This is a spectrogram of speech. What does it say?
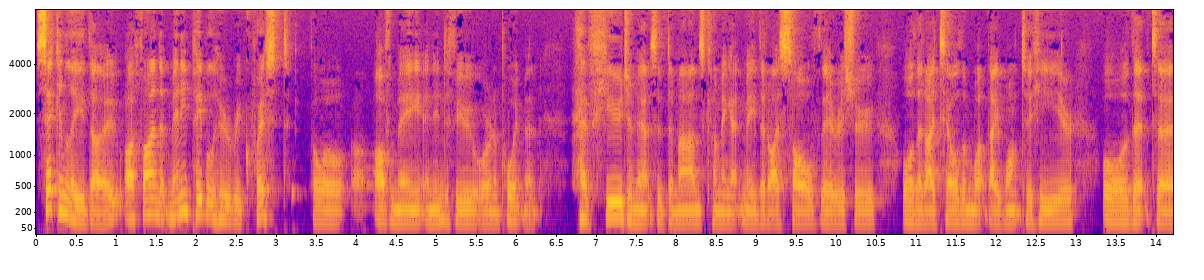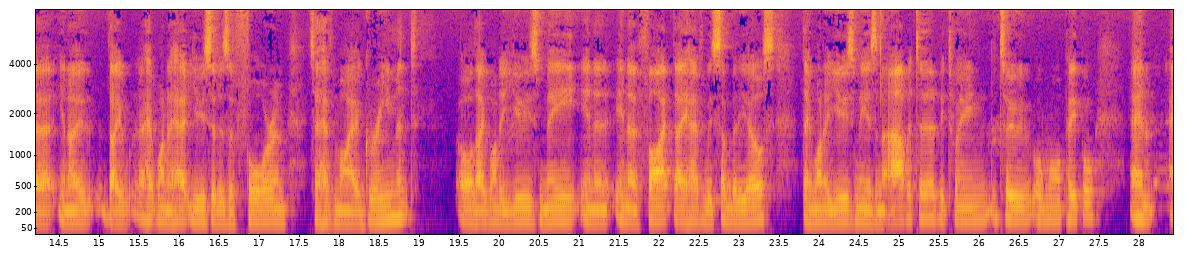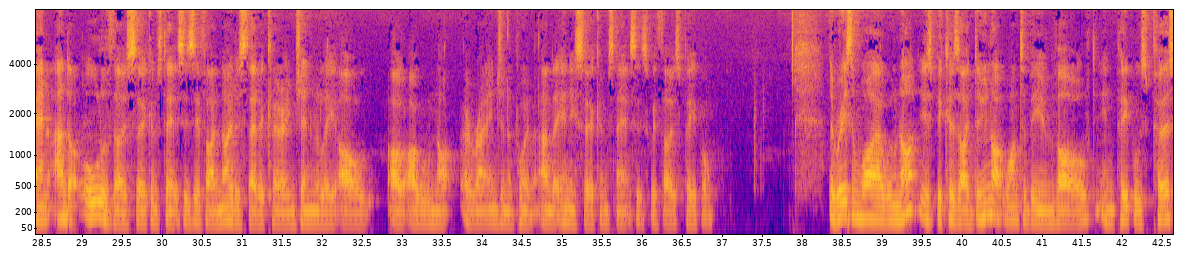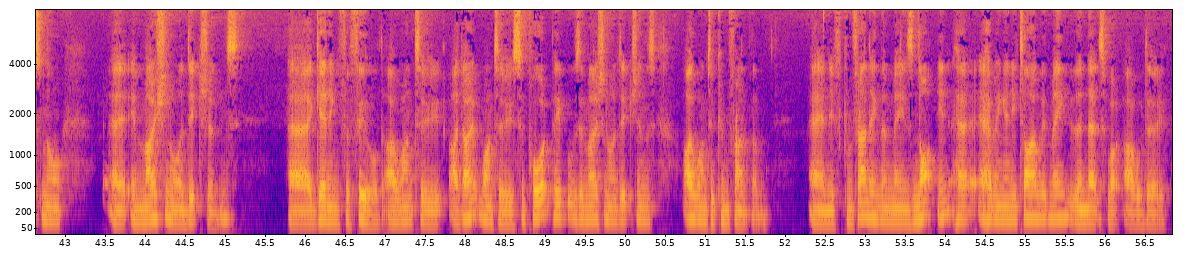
Secondly, though, I find that many people who request or of me an interview or an appointment have huge amounts of demands coming at me that I solve their issue or that I tell them what they want to hear or that uh, you know they want to use it as a forum to have my agreement or they want to use me in a in a fight they have with somebody else they want to use me as an arbiter between two or more people and and under all of those circumstances, if I notice that occurring, generally I'll, I'll I will not arrange an appointment under any circumstances with those people. The reason why I will not is because I do not want to be involved in people's personal uh, emotional addictions uh, getting fulfilled. I want to. I don't want to support people's emotional addictions. I want to confront them. And if confronting them means not in, ha- having any time with me, then that's what I will do.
